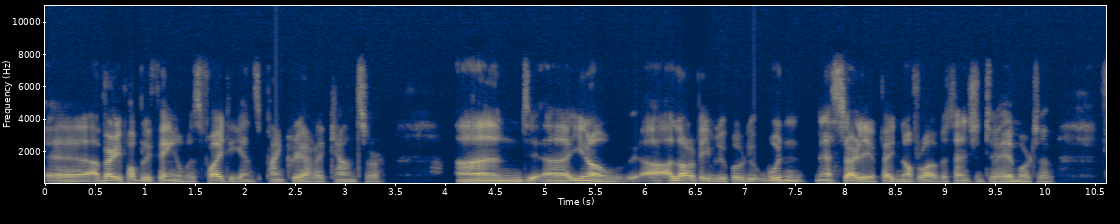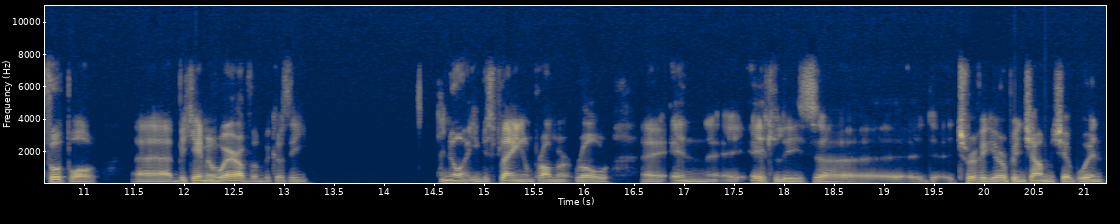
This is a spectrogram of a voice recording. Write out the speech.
uh, a very public thing of his fight against pancreatic cancer. And, uh, you know, a, lot of people who probably wouldn't necessarily have paid an awful lot of attention to him or to football uh, became aware of him because he, you know, he was playing a prominent role uh, in Italy's uh, terrific European Championship win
